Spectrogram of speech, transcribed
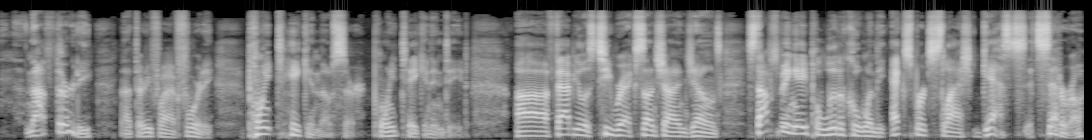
not 30, not 35, 40. Point taken, though, sir. Point taken indeed. Uh, fabulous T Rex Sunshine Jones stops being apolitical when the experts slash guests, etc.,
